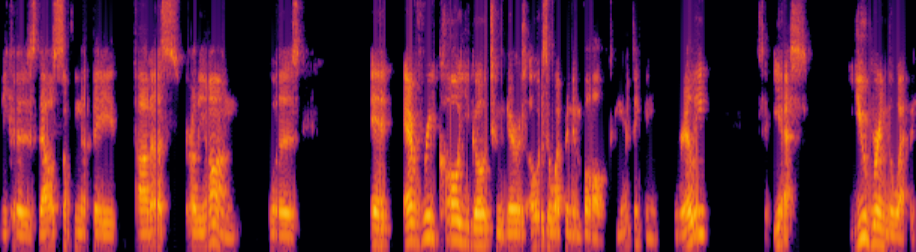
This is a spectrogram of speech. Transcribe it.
because that was something that they taught us early on was in every call you go to there is always a weapon involved. And we're thinking, really? Said, yes. You bring the weapon.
